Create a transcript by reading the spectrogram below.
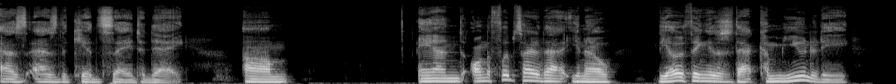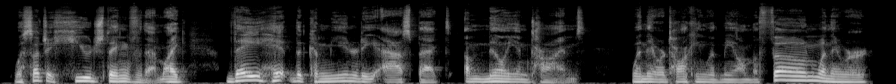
as as the kids say today. Um, and on the flip side of that, you know, the other thing is that community was such a huge thing for them. Like they hit the community aspect a million times when they were talking with me on the phone, when they were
